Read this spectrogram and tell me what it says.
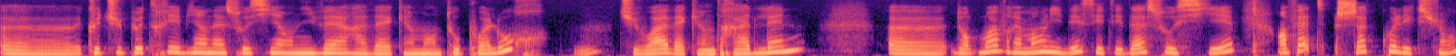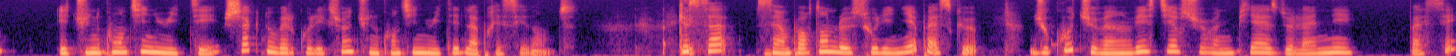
euh, que tu peux très bien associer en hiver avec un manteau poids lourd, Mm. tu vois, avec un drap de laine. Donc moi, vraiment, l'idée, c'était d'associer. En fait, chaque collection est une continuité. Chaque nouvelle collection est une continuité de la précédente. Et ça, c'est important de le souligner parce que du coup, tu vas investir sur une pièce de l'année passée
